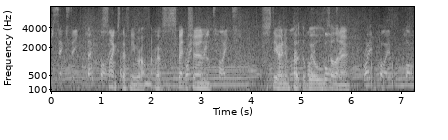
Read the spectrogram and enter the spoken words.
60. Left five. Something's definitely wrong. Right suspension. Steering input, the wheels, I don't know. Right five long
